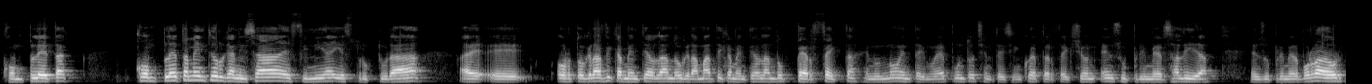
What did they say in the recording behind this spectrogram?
completa, completamente organizada, definida y estructurada, ortográficamente hablando, gramáticamente hablando, perfecta, en un 99.85 de perfección en su primer salida, en su primer borrador,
